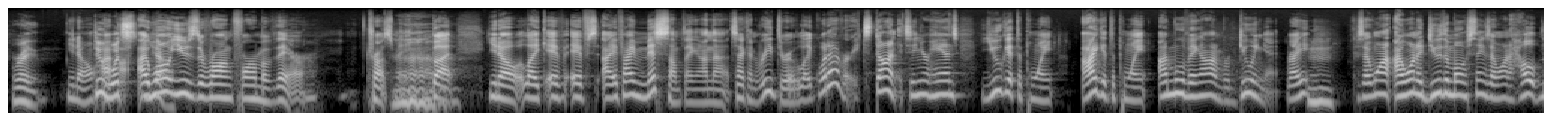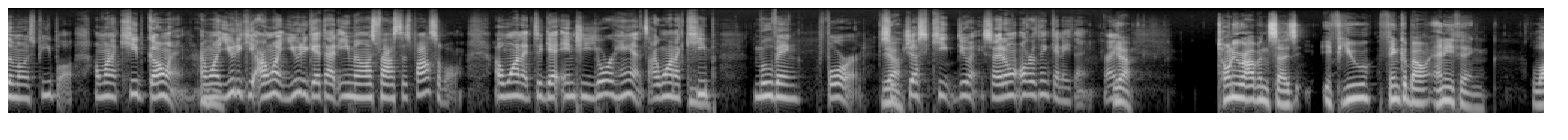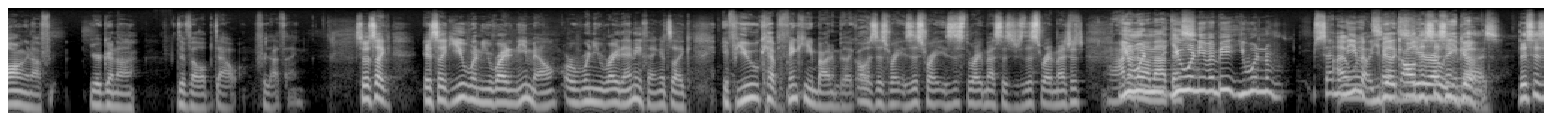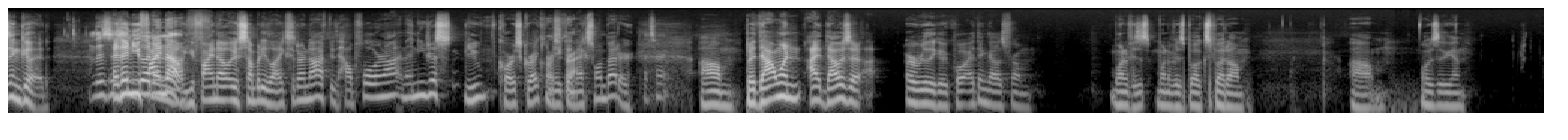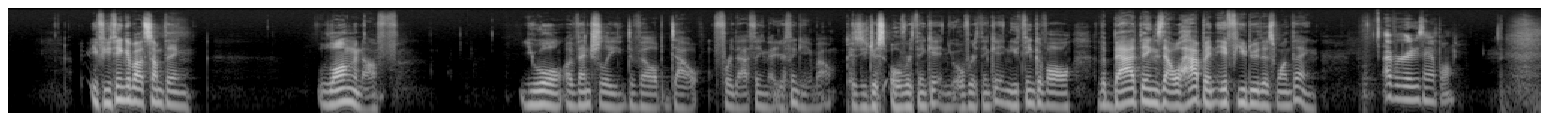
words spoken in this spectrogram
Right. you know, Dude, I- what's- I, yeah. won't use the wrong form of there. Trust me. but you know, like if if if I miss something on that second read through, like whatever, it's done. It's in your hands. You get the point. I get the point. I'm moving on. We're doing it, right? Mm-hmm. Because I want I want to do the most things. I want to help the most people. I want to keep going. I Mm-hmm. want you to keep. I want you to get that email as fast as possible. I want it to get into your hands. I want to keep moving forward. So. Yeah. just keep doing. So I don't overthink anything, right? Yeah. Tony Robbins says if you think about anything long enough, you're gonna develop doubt for that thing. So it's like it's like you when you write an email or when you write anything. It's like if you kept thinking about it and be like, "Oh, is this right? Is this right? Is this the right message? Is this the right message?" I you wouldn't. You wouldn't even be. You wouldn't have sent I an email. You'd be like, "Oh, this isn't good. This isn't good." This and then you find enough. out. You find out if somebody likes it or not, if it's helpful or not, and then you just you of course correct. You make the next one better. That's right. Um, but that one, I that was a a really good quote. I think that was from one of his one of his books. But um, um, what was it again? If you think about something long enough, you will eventually develop doubt for that thing that you're thinking about because you just overthink it and you overthink it and you think of all the bad things that will happen if you do this one thing. I have a great example.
